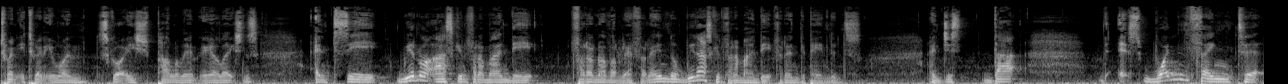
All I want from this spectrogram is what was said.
2021 Scottish parliamentary elections, and say we're not asking for a mandate for another referendum. We're asking for a mandate for independence, and just that. It's one thing to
